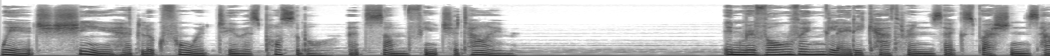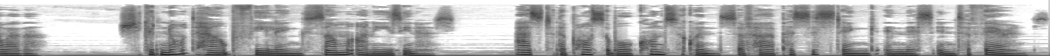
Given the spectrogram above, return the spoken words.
which she had looked forward to as possible at some future time. In revolving Lady Catherine's expressions, however, she could not help feeling some uneasiness as to the possible consequence of her persisting in this interference.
